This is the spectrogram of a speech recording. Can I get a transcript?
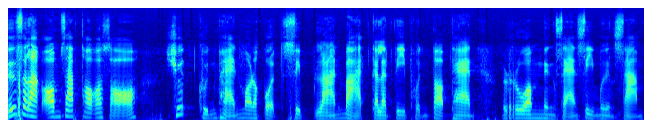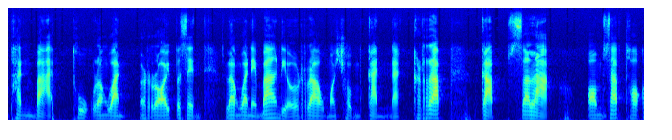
ซื้อสลากออมทรัพย์ทกสชุดขุนแผนมรกต10 ล้านบาท การันตีผลตอบแทน รวม 143,000 บาท ถูกรางวัล 100%รางวัลไหนบ้างเดี๋ยวเรามาชมกันนะครับ กับสลากออมทรัพย์ทก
